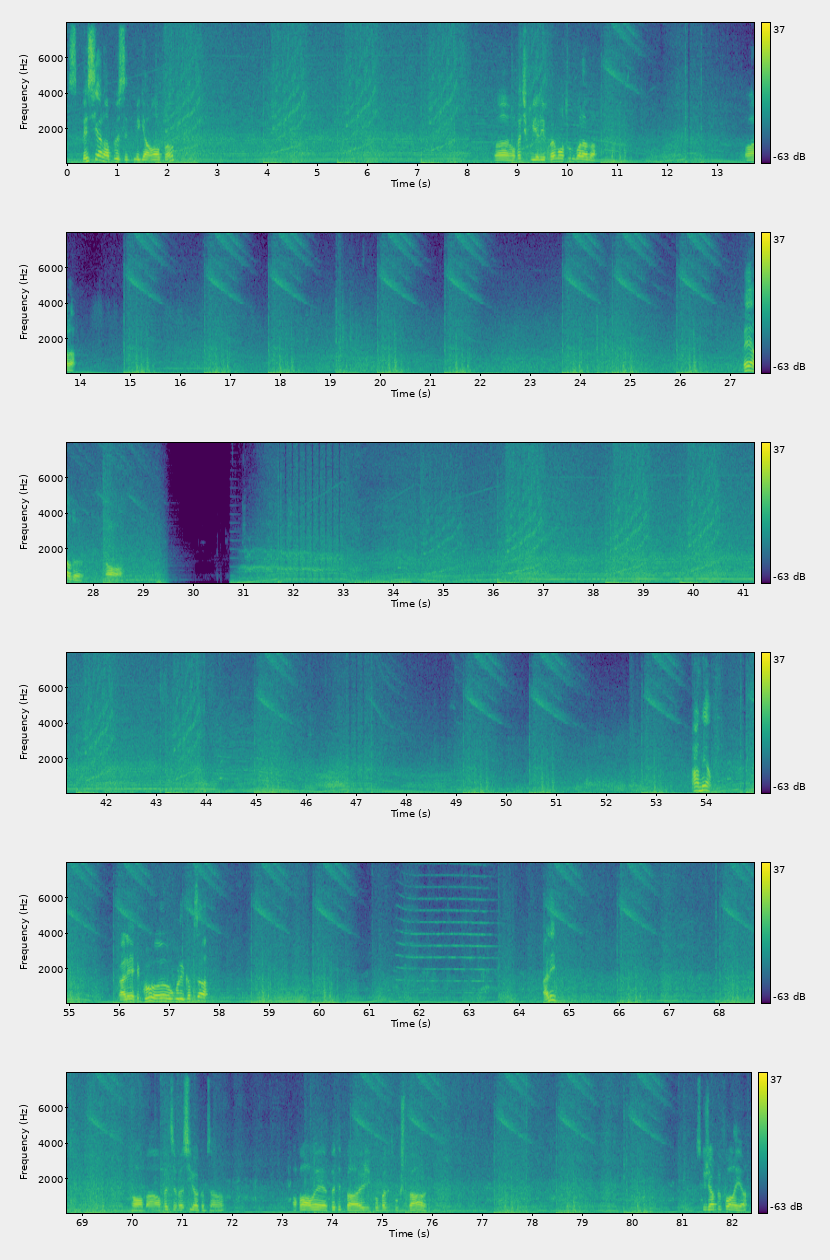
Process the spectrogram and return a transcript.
Spécial un peu cette méga rampe hein. En fait il faut y aller vraiment tout droit là-bas. Merde Non Ah merde Allez, go, hein, on roule comme ça. Allez. Oh bah en fait c'est facile hein, comme ça. Hein. Enfin ouais, peut-être pas, hein, il faut pas trop que je parle. Parce que j'ai un peu foiré hein.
